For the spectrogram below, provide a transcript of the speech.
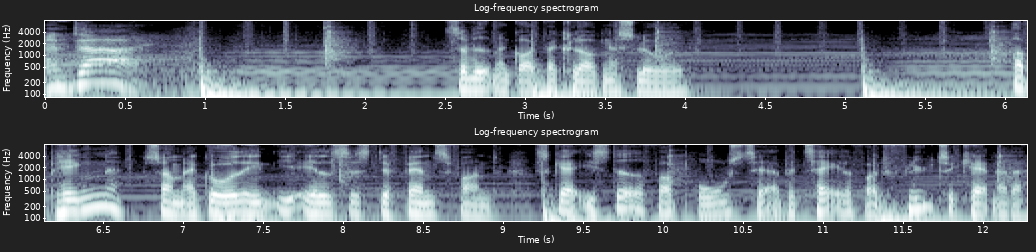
and die. så ved man godt, hvad klokken er slået. Og pengene, som er gået ind i Elses Defense Fund, skal i stedet for bruges til at betale for et fly til Canada.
